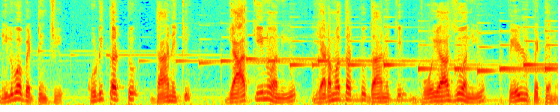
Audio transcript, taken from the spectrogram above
నిలువబెట్టించి కుడితట్టు దానికి యాకీను అనియు ఎడమ తట్టు దానికి బోయాజు అనియు పేళ్ళు పెట్టెను.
